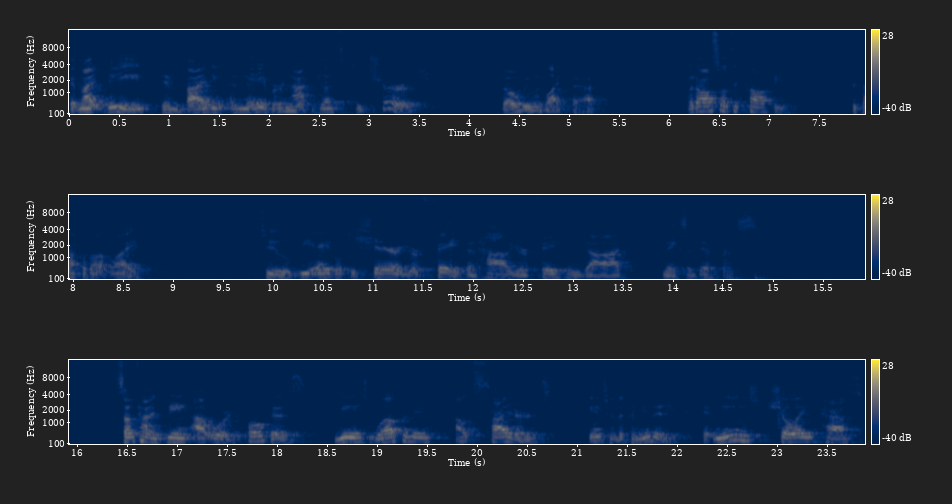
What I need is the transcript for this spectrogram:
It might be inviting a neighbor, not just to church, though we would like that, but also to coffee to talk about life, to be able to share your faith and how your faith in God makes a difference. Sometimes being outward focused means welcoming outsiders into the community. It means showing, past,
